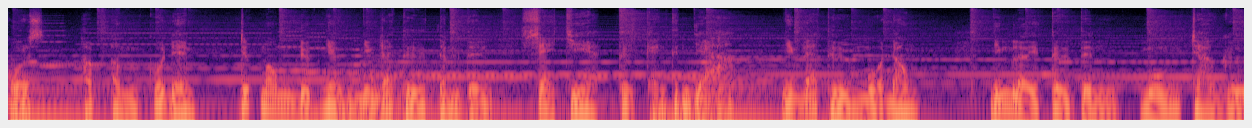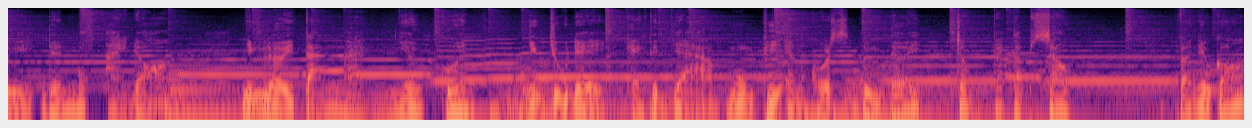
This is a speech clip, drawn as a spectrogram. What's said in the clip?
Course hợp âm của đêm rất mong được nhận những lá thư tâm tình sẻ chia từ khán thính giả, những lá thư mùa đông những lời tự tình muốn trao gửi đến một ai đó những lời tản mạn nhớ quên những chủ đề khán thính giả muốn PM Course hướng tới trong các tập sau. Và nếu có,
